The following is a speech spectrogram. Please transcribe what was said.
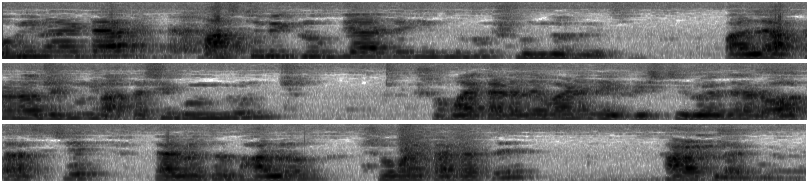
অভিনয়টা বাস্তবিক রূপ দেওয়াতে কিন্তু খুব সুন্দর হয়েছে। পারলে আপনারাও দেখুন বাতাসে গুনগুন, সময় কাটাতে পারেন, এই বৃষ্টি ওয়েদার রথ আসছে, তার ভেতর ভালো সময় কাটাতে খারাপ লাগবে না।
